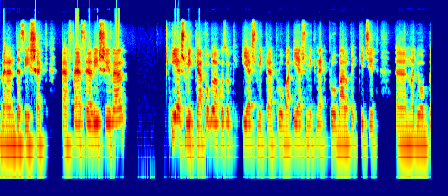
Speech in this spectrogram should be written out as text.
berendezések felszerelésével. ilyesmikkel foglalkozok, ilyesmikkel próbál, ilyesmiknek próbálok egy kicsit nagyobb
